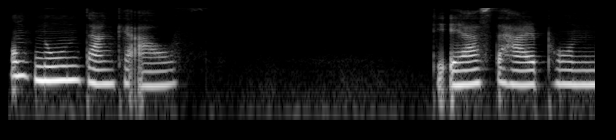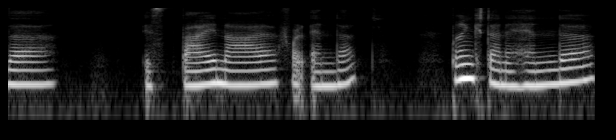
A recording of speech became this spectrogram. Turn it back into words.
Und nun danke auf. Die erste Halbrunde ist beinahe vollendet. Bring deine Hände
